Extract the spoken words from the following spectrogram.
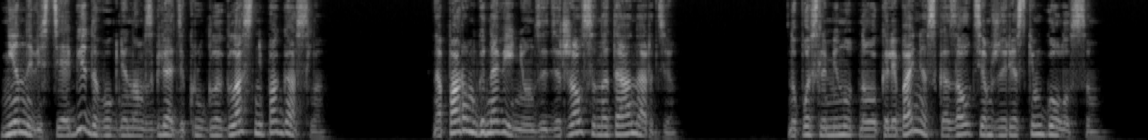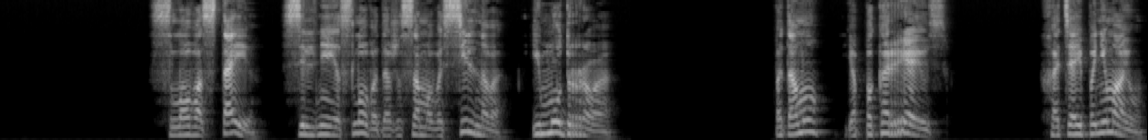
Ненависть и обида в огненном взгляде круглых глаз не погасла. На пару мгновений он задержался на Теонарде, но после минутного колебания сказал тем же резким голосом: "Слово стаи сильнее слова даже самого сильного и мудрого. Потому я покоряюсь, хотя и понимаю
